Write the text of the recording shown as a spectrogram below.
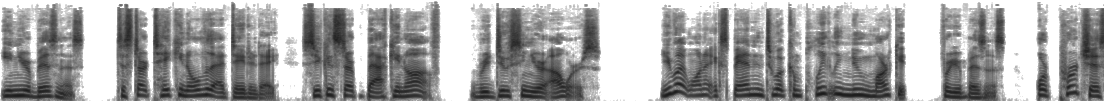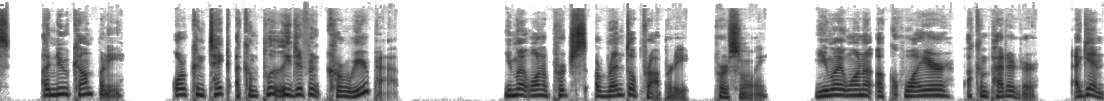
in your business to start taking over that day to day so you can start backing off, reducing your hours. You might want to expand into a completely new market for your business or purchase a new company or can take a completely different career path. You might want to purchase a rental property personally. You might want to acquire a competitor. Again,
